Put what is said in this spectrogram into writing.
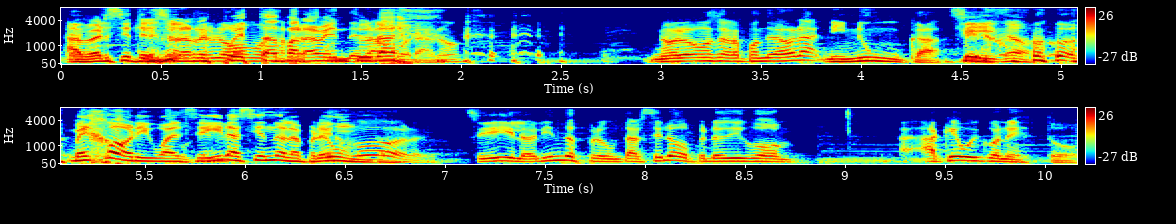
A ver si tenés que una no respuesta para aventurar. ahora, ¿no? no lo vamos a responder ahora ni nunca. Sí, pero- no. Mejor igual, seguir haciendo la pregunta. Mejor. Sí, lo lindo es preguntárselo, pero digo, ¿a a qué voy con esto?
